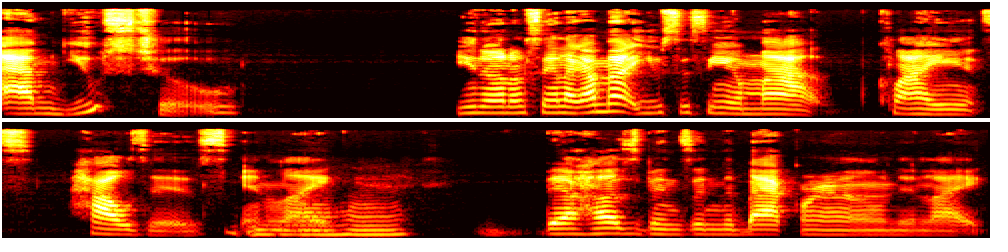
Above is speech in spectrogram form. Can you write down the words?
I'm used to. You know what I'm saying? Like I'm not used to seeing my clients' houses and like Mhm. their husbands in the background and like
